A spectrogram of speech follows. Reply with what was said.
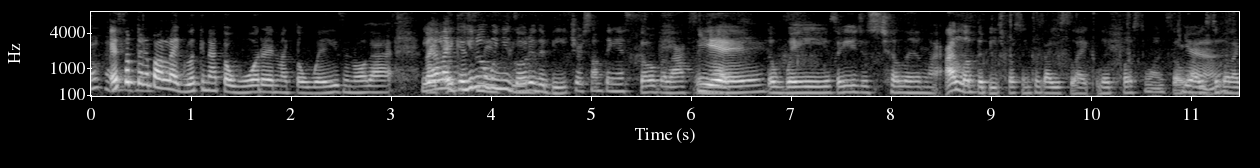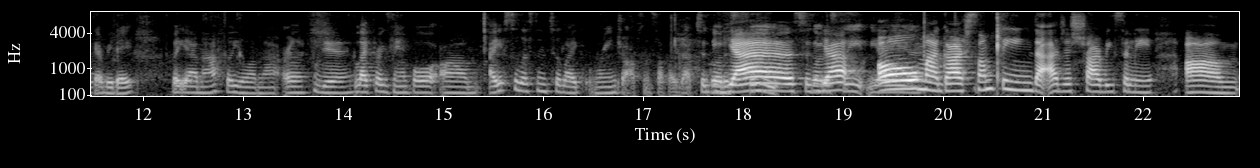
Okay. It's something about like looking at the water and like the waves and all that. Yeah, like, you know when you go to the beach or something, it's so relaxing. Yeah. Like, the waves, or you just chilling. Like I love the beach person because I used to like live close to one, so I used to go like every day. But yeah, now I feel you on that. Or like, Yeah. like for example, um, I used to listen to like raindrops and stuff like that to go to yes, sleep. To go yeah. to sleep. Yeah, oh yeah. my gosh, something that I just tried recently. Um,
